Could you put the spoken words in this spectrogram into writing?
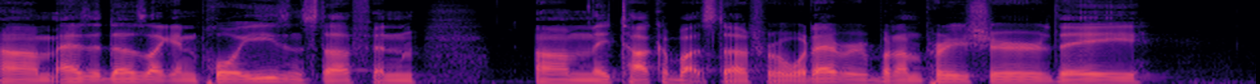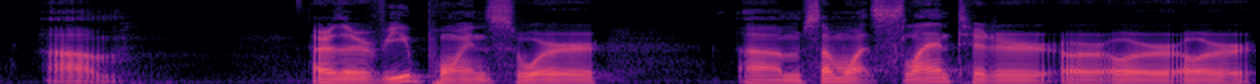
um, as it does like employees and stuff, and um, they talk about stuff or whatever. But I'm pretty sure they, um, or their viewpoints were um, somewhat slanted or or or, or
